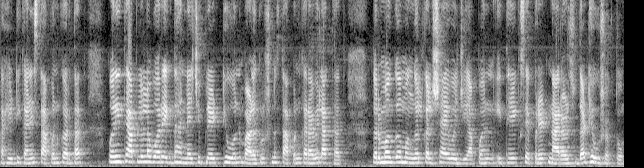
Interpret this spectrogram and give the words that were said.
काही ठिकाणी स्थापन करतात. पण इथे आपल्याला वर एक धान्याची प्लेट ठेवून बाळकृष्ण स्थापन करावे लागतात. तर मग मंगल कलशाऐवजी आपण इथे एक सेपरेट नारळसुद्धा ठेवू शकतो.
